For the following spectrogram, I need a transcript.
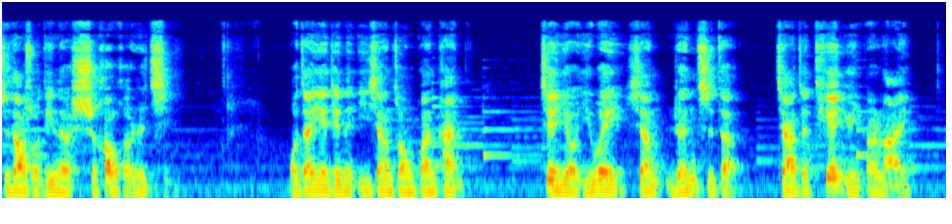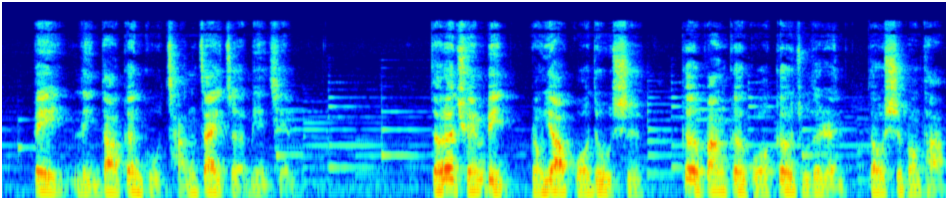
直到锁定的时候和日期，我在夜间的异象中观看，见有一位像人子的驾着天云而来，被领到亘古常在者面前，得了权柄、荣耀、国度，使各邦、各国、各族的人都侍奉他。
